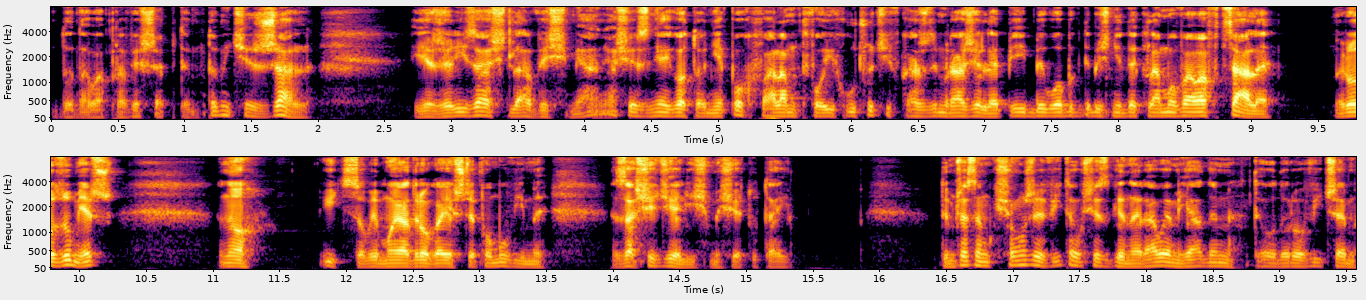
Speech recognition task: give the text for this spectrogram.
dodała prawie szeptem, to mi cię żal. Jeżeli zaś dla wyśmiania się z niego, to nie pochwalam twoich uczuć i w każdym razie lepiej byłoby, gdybyś nie deklamowała wcale. Rozumiesz? No, idź sobie, moja droga, jeszcze pomówimy. Zasiedzieliśmy się tutaj. Tymczasem książę witał się z generałem Jadem Teodorowiczem,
